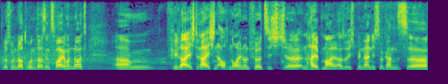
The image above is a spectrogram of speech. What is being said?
plus 100 runter sind 200. Ähm, vielleicht reichen auch 49 äh, ein halbmal. Also ich bin da nicht so ganz. Äh,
